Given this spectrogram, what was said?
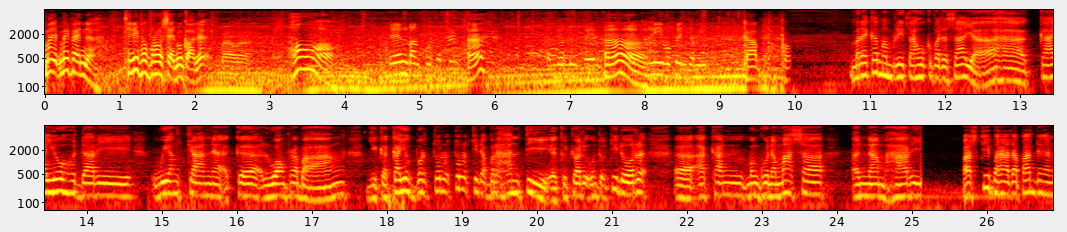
ไม่ไม่เป็นเหรอที่นี่เป็นฝรั่งเศสเมื่อก่อนเนี่ยมามาฮ่อเป็นบางคนก็เป็นฮะจำนวนหนึ่งเป็นอ่า ก็มีบ่เป็นก็มี ครับ mereka memberitahu kepada saya ha, kayuh dari Wiangchan ke Luang Prabang jika kayuh berturut-turut tidak berhenti eh, kecuali untuk tidur eh, akan menggunakan masa enam hari pasti berhadapan dengan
